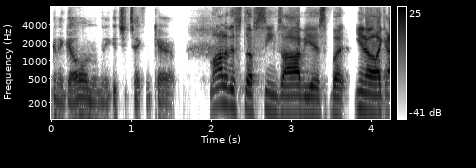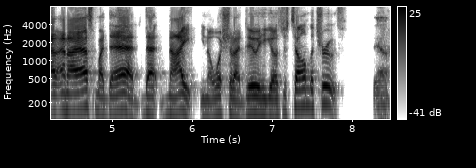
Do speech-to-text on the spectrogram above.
going to go and I'm going to get you taken care of a lot of this stuff seems obvious, but you know, like, I, and I asked my dad that night, you know, what should I do? He goes, just tell him the truth. Yeah.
